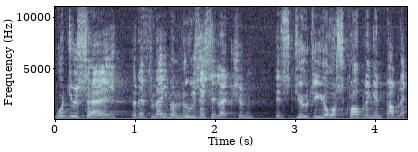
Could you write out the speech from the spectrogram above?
Would you say that if Labour lose this election, it's due to your squabbling in public?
